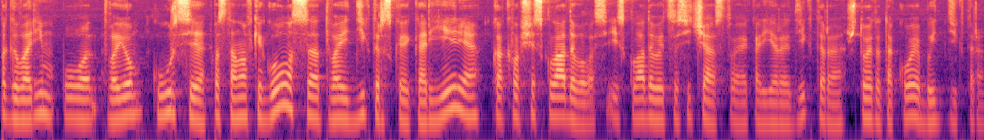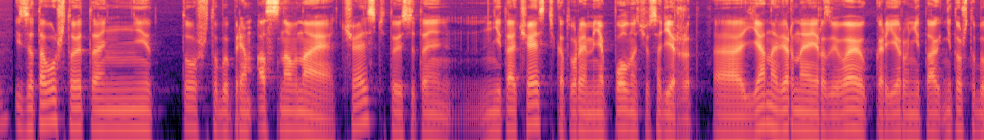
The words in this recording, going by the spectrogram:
поговорим о твоем курсе постановки голоса, твоей дикторской карьере, как вообще складывалась и складывается сейчас твоя карьера диктора, что это такое быть диктором? Из-за того, что это не то, чтобы прям основная часть, то есть это не та часть, которая меня полностью содержит. Э, я, наверное, развиваю карьеру не, так, не то чтобы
